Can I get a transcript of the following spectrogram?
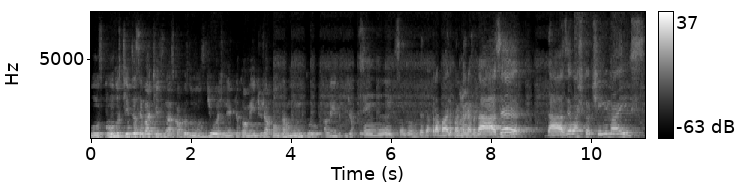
um dos times a ser batidos nas Copas do Mundo de hoje, né? Porque atualmente o Japão está muito além do que já foi. Sim, sem dúvida, dá trabalho pra Mas, caramba. É. Da Ásia, da Ásia eu acho que é o time mais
